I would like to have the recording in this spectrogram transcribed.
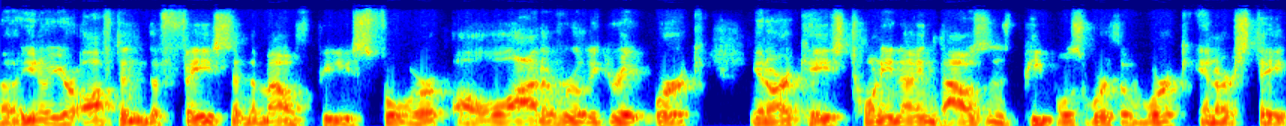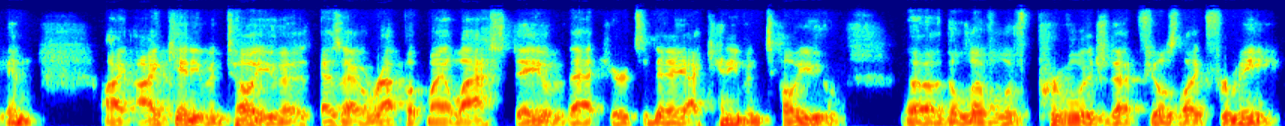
uh, you know you're often the face and the mouthpiece for a lot of really great work in our case 29000 people's worth of work in our state and I, I can't even tell you as, as, I wrap up my last day of that here today, I can't even tell you uh, the level of privilege that feels like for me.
